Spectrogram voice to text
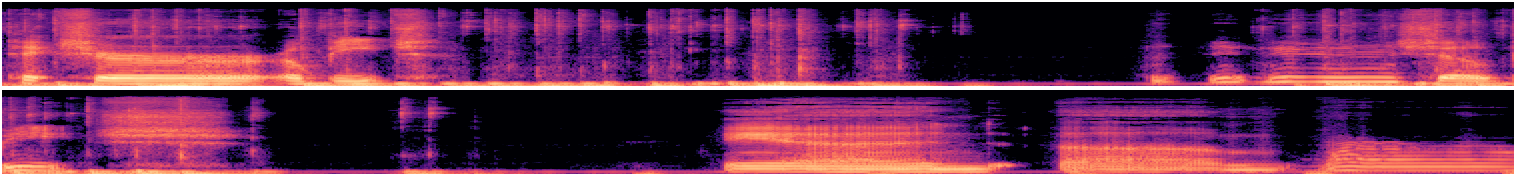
picture of beach. Show beach. And um, ah.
